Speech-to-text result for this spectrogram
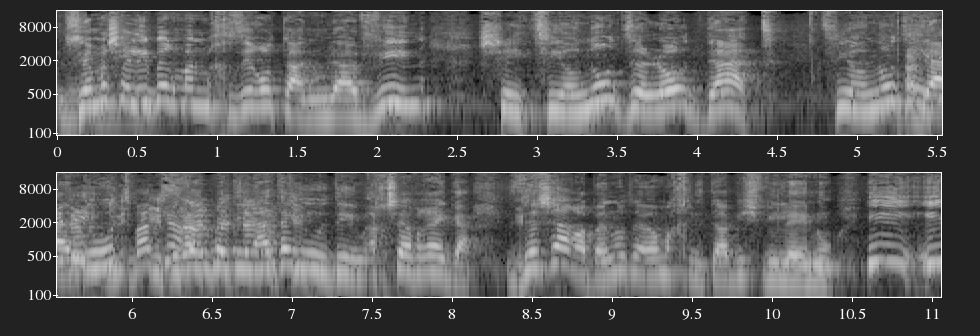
זה מה שליברמן מחזיר אותנו, להבין שציונות זה לא דת. ציונות זה יהדות, זאת מדינת היהודים. עכשיו רגע, זה שהרבנות היום מחליטה בשבילנו, היא,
